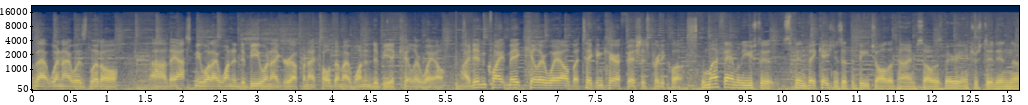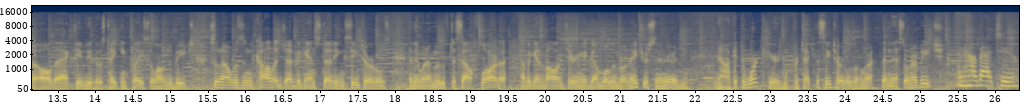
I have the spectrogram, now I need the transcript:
that when I was little, uh, they asked me what I wanted to be when I grew up, and I told them I wanted to be a killer whale. I didn't quite make killer whale, but taking care of fish is pretty close. Well, my family used to spend vacations at the beach all the time, so I was very interested in uh, all the activity that was taking place along the beach. So when I was in college, I began studying sea turtles, and then when I moved to South Florida, I began volunteering at Gumbo Limbo Nature Center, and now I get to work here and protect the sea turtles on our, that nest on our beach. And how about you?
